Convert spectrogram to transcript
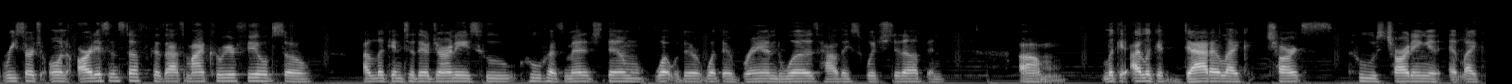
research on artists and stuff because that's my career field. So I look into their journeys, who who has managed them, what their what their brand was, how they switched it up, and um, look at I look at data like charts, who's charting at, at like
